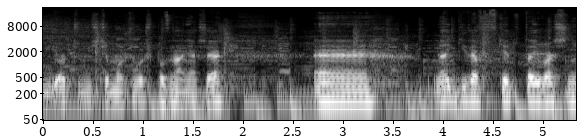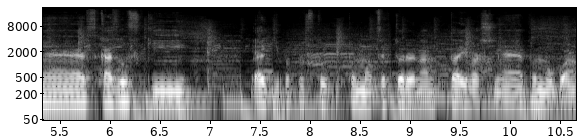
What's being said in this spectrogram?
i oczywiście możliwość poznania się. E, jak i za wszystkie tutaj właśnie wskazówki, jak i po prostu pomocy, które nam tutaj właśnie pomogła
